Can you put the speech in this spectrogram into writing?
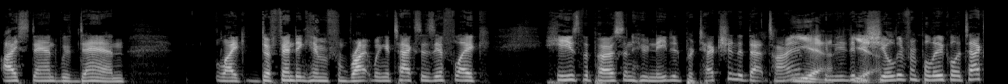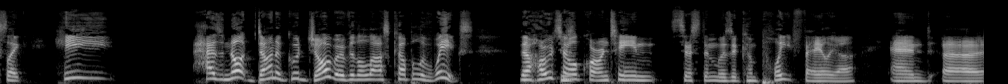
I stand with Dan, like defending him from right wing attacks as if like he's the person who needed protection at that time. Yeah, Who needed to yeah. be shielded from political attacks. Like he has not done a good job over the last couple of weeks. The hotel quarantine system was a complete failure and uh,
